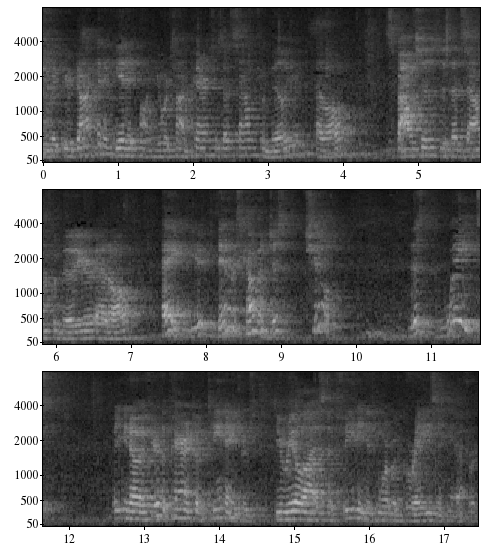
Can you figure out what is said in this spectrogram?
you, but you're not going to get it on your time. Parents, does that sound familiar at all? Spouses, does that sound familiar at all? Hey, you, dinner's coming. Just chill. Just wait. But, you know, if you're the parent of teenagers, you realize that feeding is more of a grazing effort.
